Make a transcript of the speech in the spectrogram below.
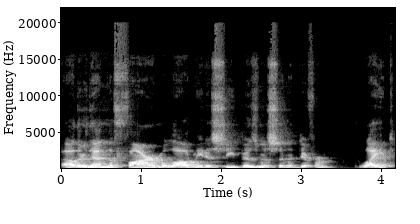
other than the farm allowed me to see business in a different light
